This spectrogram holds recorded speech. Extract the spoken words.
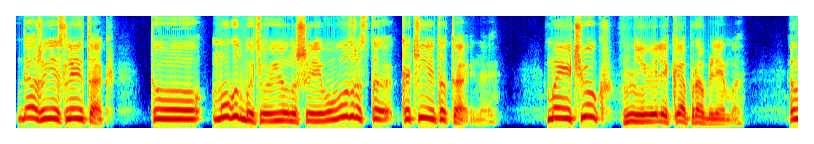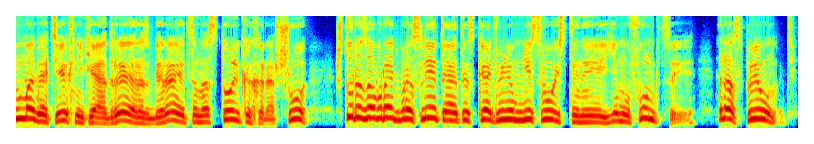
Даже если и так, то могут быть у юноши его возраста какие-то тайны. Маячок — невелика проблема. В маготехнике Адрея разбирается настолько хорошо, что разобрать браслет и отыскать в нем несвойственные ему функции — расплюнуть.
